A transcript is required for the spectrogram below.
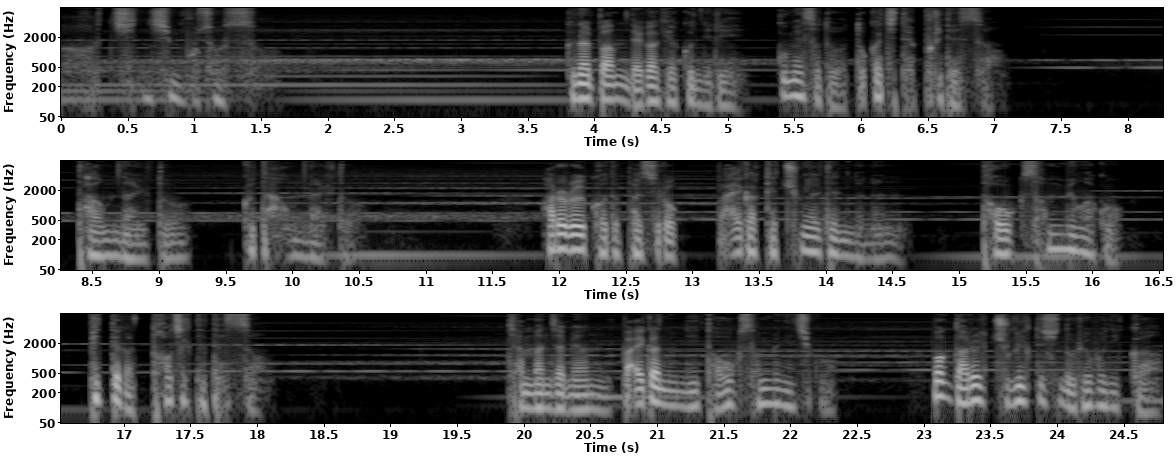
아, 진심 무서웠어. 그날 밤 내가 겪은 일이 꿈에서도 똑같이 되풀이됐어. 다음 날도 그 다음 날도 하루를 거듭할수록 빨갛게 충혈된 눈은 더욱 선명하고 핏대가 터질 듯 했어. 잠만 자면 빨간 눈이 더욱 선명해지고 막 나를 죽일 듯이 노려보니까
